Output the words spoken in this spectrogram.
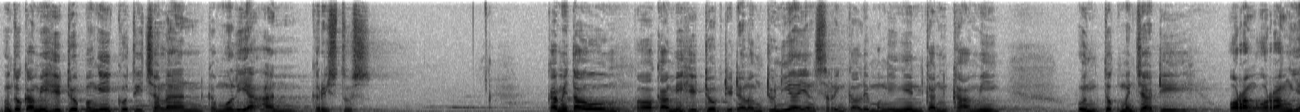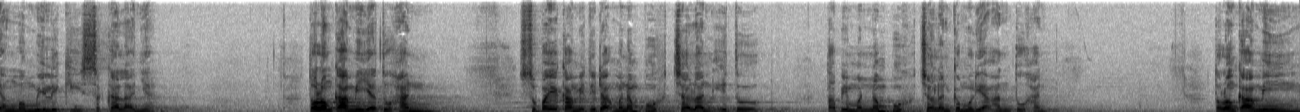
untuk kami hidup mengikuti jalan kemuliaan Kristus. Kami tahu bahwa kami hidup di dalam dunia yang sering kali menginginkan kami untuk menjadi orang-orang yang memiliki segalanya. Tolong kami ya Tuhan, supaya kami tidak menempuh jalan itu, tapi menempuh jalan kemuliaan Tuhan. Tolong kami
